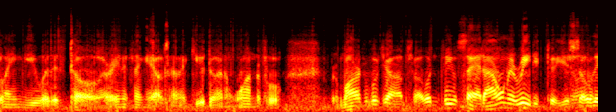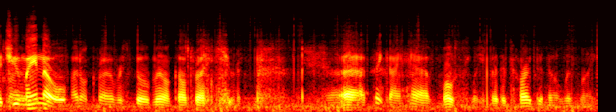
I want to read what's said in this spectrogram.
blame you with it at all or anything else. I think you're doing a wonderful, remarkable job. So I wouldn't feel sad. I only read it to you No, so that you may know. I don't cry over spilled milk. I'll try to cure it. Uh, I think I have mostly, but it's hard to know with Mike.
